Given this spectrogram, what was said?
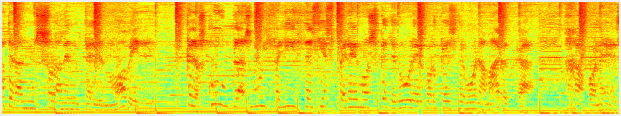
no te dan solamente el móvil. Que los cumplas muy felices y esperemos que te dure porque es de buena marca. Japonés,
